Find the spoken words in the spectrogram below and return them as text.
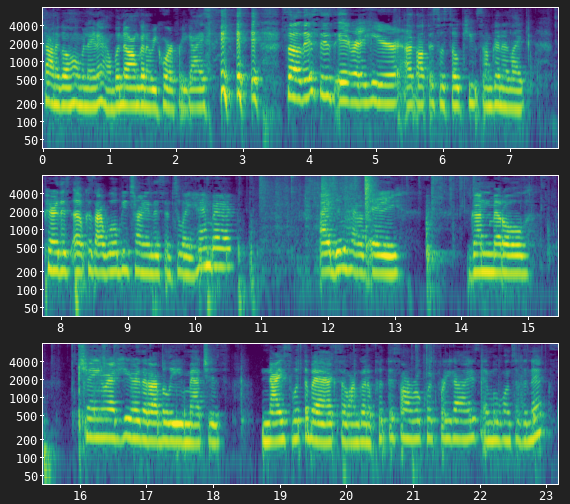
time to go home and lay down. But no, I'm going to record for you guys. so this is it right here. I thought this was so cute. So I'm going to like pair this up because I will be turning this into a handbag. I do have a gunmetal chain right here that I believe matches nice with the bag. So I'm going to put this on real quick for you guys and move on to the next.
